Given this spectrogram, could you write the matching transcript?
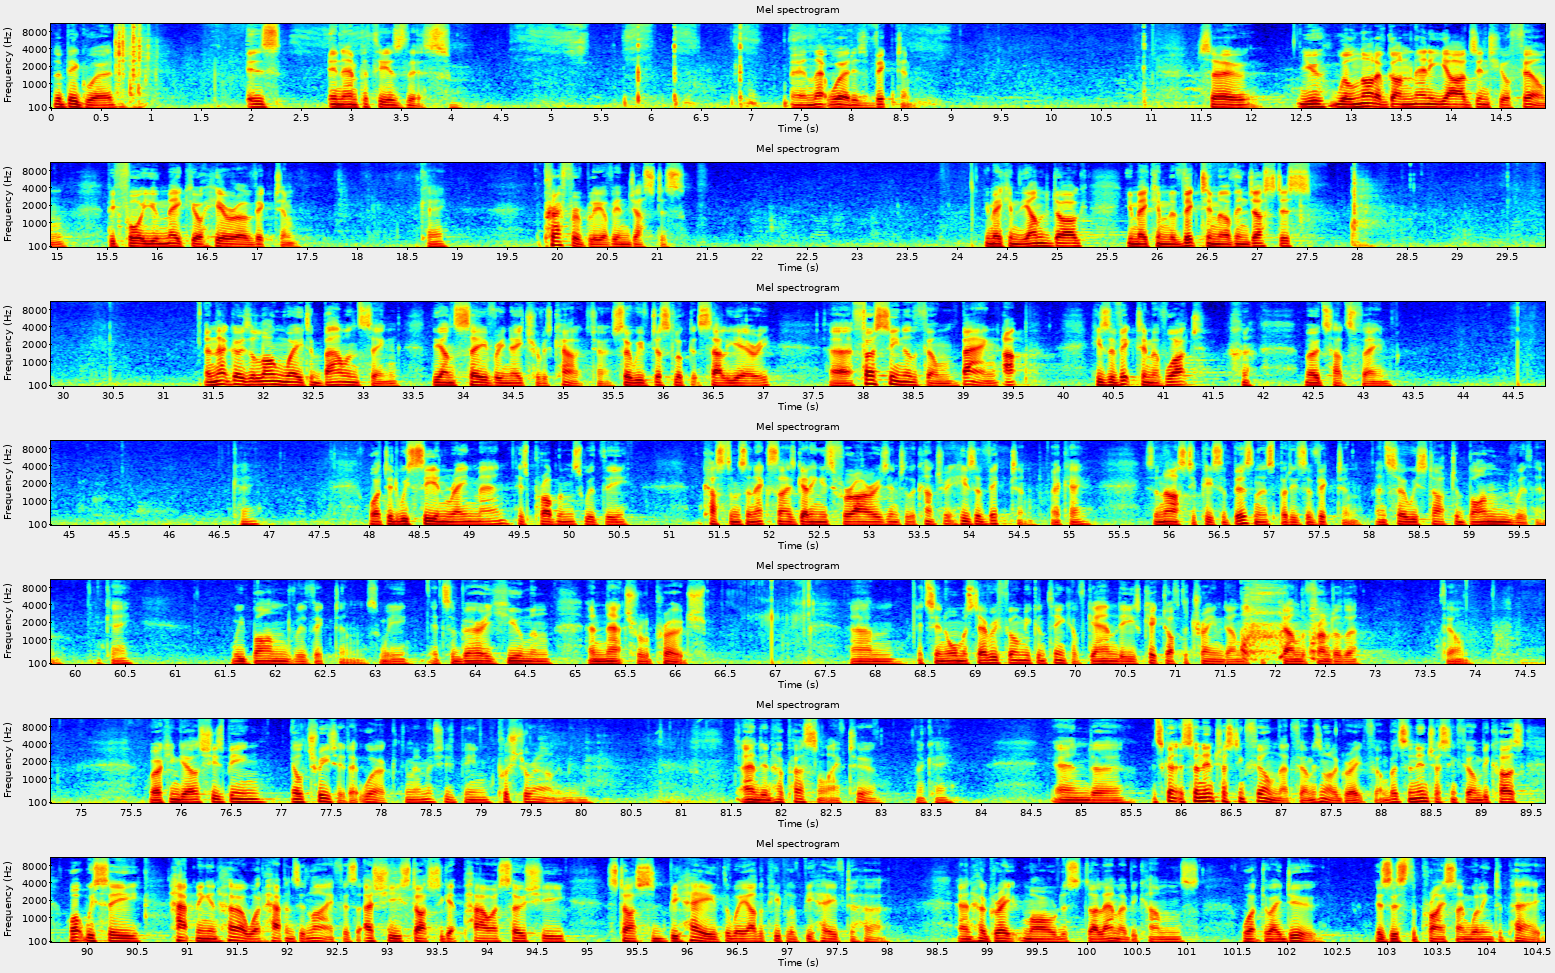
The big word is in empathy is this. And that word is victim. So you will not have gone many yards into your film before you make your hero a victim. Okay? Preferably of injustice. You make him the underdog, you make him a victim of injustice. And that goes a long way to balancing the unsavory nature of his character. So we've just looked at Salieri. Uh, first scene of the film, bang, up. He's a victim of what? Mozart's fame. Okay. What did we see in Rain Man? His problems with the customs and excise, getting his Ferraris into the country. He's a victim, okay? He's a nasty piece of business, but he's a victim. And so we start to bond with him, okay? We bond with victims. We, it's a very human and natural approach. Um, it's in almost every film you can think of. Gandhi's kicked off the train down the, down the front of the film. Working girls, she's being ill treated at work. Do you remember? She's being pushed around. I mean, and in her personal life too. Okay, and uh, it's, it's an interesting film. That film. It's not a great film, but it's an interesting film because what we see happening in her, what happens in life, is as she starts to get power, so she starts to behave the way other people have behaved to her. And her great moral dilemma becomes what do I do? Is this the price I'm willing to pay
